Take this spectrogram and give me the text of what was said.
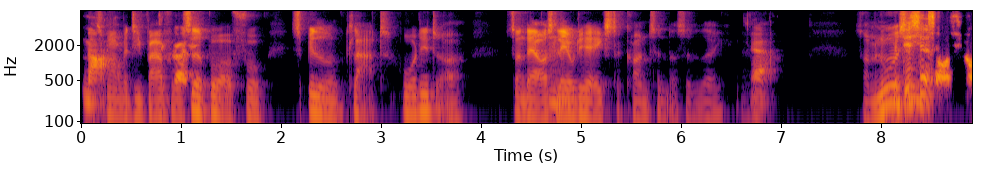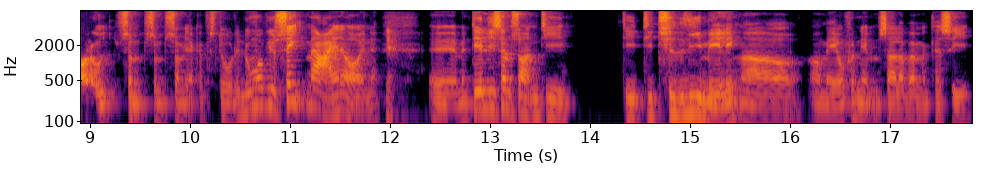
Nej, som om, at de bare fokuseret på at få spillet klart hurtigt, og sådan der også mm. lave det her ekstra content og så videre. Ikke? Ja. Så, men, nu men det se... ser så også flot ud, som, som, som jeg kan forstå det. Nu må vi jo se med egne øjne. Ja. Øh, men det er ligesom sådan de, de, de tidlige meldinger og, og mavefornemmelser, eller hvad man kan sige.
